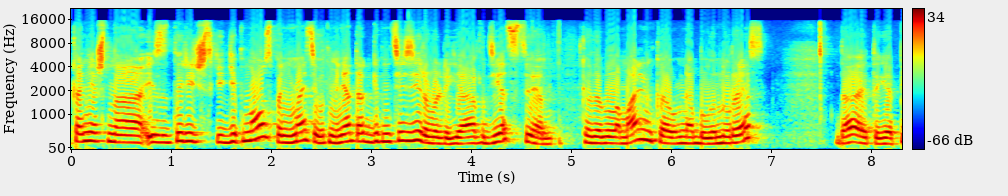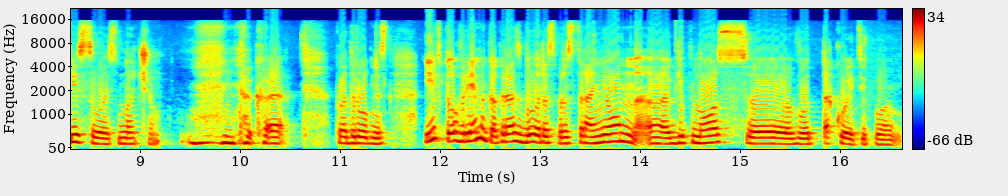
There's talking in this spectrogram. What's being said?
конечно, эзотерический гипноз, понимаете, вот меня так гипнотизировали. Я в детстве, когда была маленькая, у меня был инурез, да, это я описывалась ночью, такая подробность. И в то время как раз был распространен э, гипноз э, вот такой, типа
